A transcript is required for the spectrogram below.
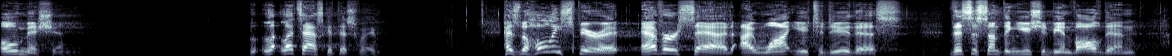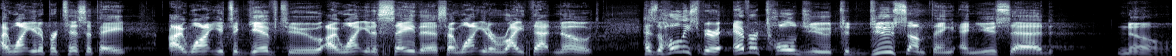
omission. L- let's ask it this way Has the Holy Spirit ever said, I want you to do this? This is something you should be involved in. I want you to participate. I want you to give to. I want you to say this. I want you to write that note. Has the Holy Spirit ever told you to do something and you said, no?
